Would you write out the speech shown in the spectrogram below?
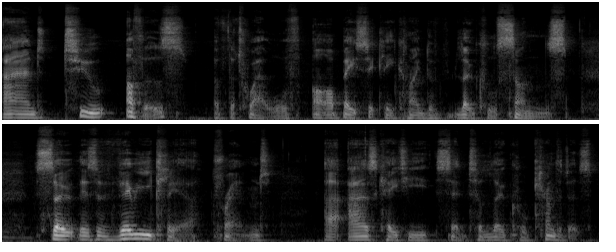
and two others, of the 12 are basically kind of local sons. So there's a very clear trend, uh, as Katy said, to local candidates.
